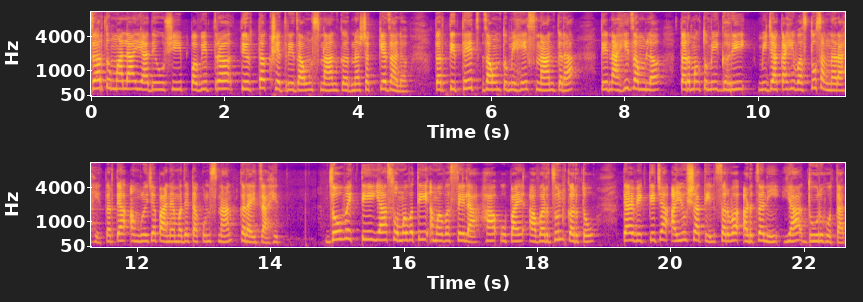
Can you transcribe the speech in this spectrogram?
जर तुम्हाला या दिवशी पवित्र तीर्थक्षेत्री जाऊन स्नान करणं शक्य झालं तर तिथेच जाऊन तुम्ही हे स्नान करा. ते नाही जमलं तर मग तुम्ही घरी मी ज्या काही वस्तू सांगणार आहे तर त्या आंघोळीच्या पाण्यामध्ये टाकून स्नान करायचं आहे जो व्यक्ती या सोमवती अमावस्येला हा उपाय आवर्जून करतो त्या व्यक्तीच्या आयुष्यातील सर्व अडचणी ह्या दूर होतात.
